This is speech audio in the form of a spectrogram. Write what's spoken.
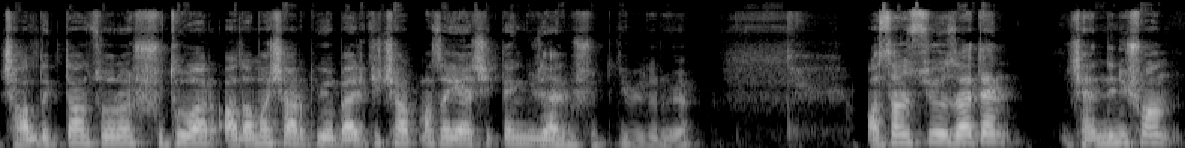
çaldıktan sonra şutu var. Adama çarpıyor. Belki çarpmasa gerçekten güzel bir şut gibi duruyor. Asensio zaten kendini şu an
